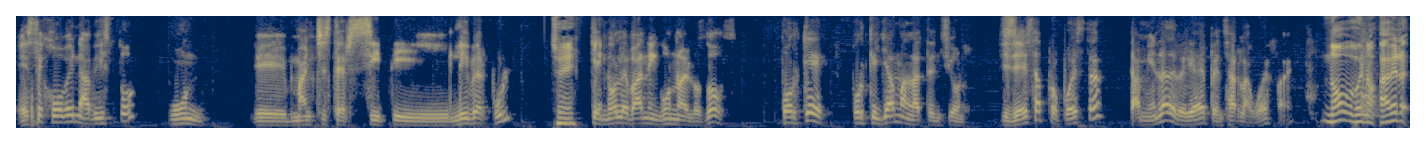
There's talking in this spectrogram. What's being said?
ese joven ha visto un eh, Manchester City-Liverpool que no le va a ninguno de los dos. ¿Por qué? Porque llaman la atención. Desde esa propuesta también la debería de pensar la UEFA. ¿eh? No, bueno, a ver,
